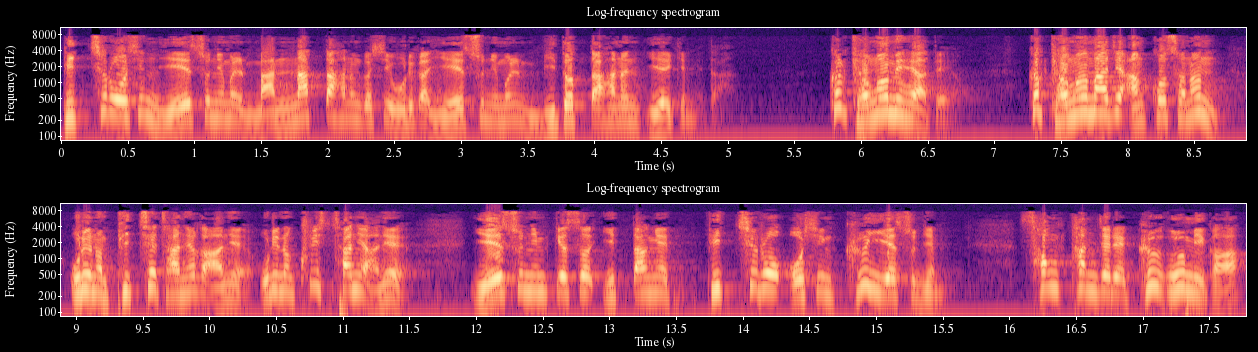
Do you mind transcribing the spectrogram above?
빛으로 오신 예수님을 만났다 하는 것이 우리가 예수님을 믿었다 하는 얘기입니다. 그걸 경험해야 돼요. 그 경험하지 않고서는 우리는 빛의 자녀가 아니에요. 우리는 크리스찬이 아니에요. 예수님께서 이 땅에 빛으로 오신 그 예수님, 성탄절의 그 의미가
